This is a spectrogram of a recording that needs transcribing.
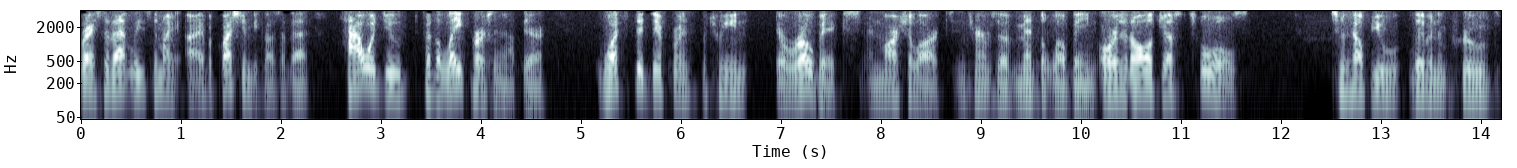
right. So that leads to my. I have a question because of that. How would you, for the layperson out there, what's the difference between aerobics and martial arts in terms of mental well-being, or is it all just tools to help you live an improved,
